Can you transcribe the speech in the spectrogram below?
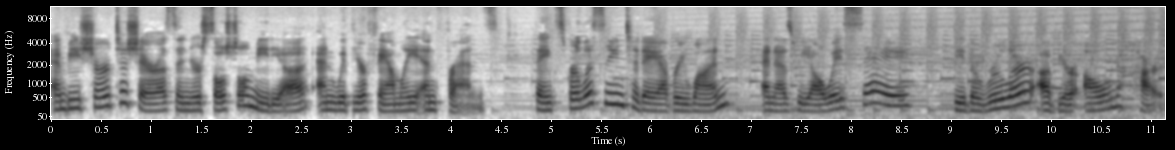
and be sure to share us in your social media and with your family and friends. Thanks for listening today, everyone. And as we always say, be the ruler of your own heart.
